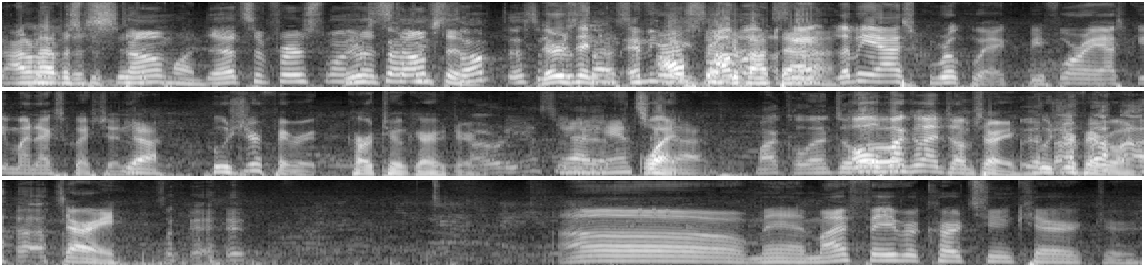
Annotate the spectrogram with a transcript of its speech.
Great I don't have a specific Stump. one. That's the first one There's that stumped him. stumped. That's the there's first an. time any I'll think about okay, that. Let me ask real quick before I ask you my next question. Yeah. Who's your favorite cartoon character? I already answered Yeah, that. answer What? that. Michelangelo. Oh, Michelangelo. I'm sorry. Who's your favorite one? Sorry. Okay. Oh man, my favorite cartoon character.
